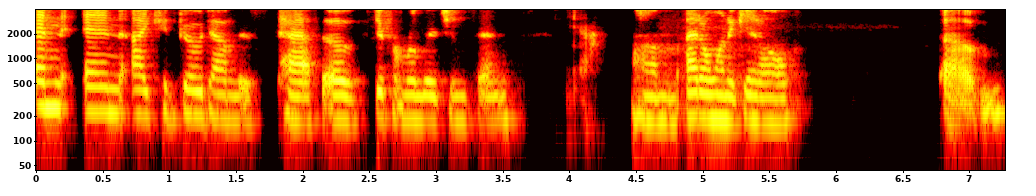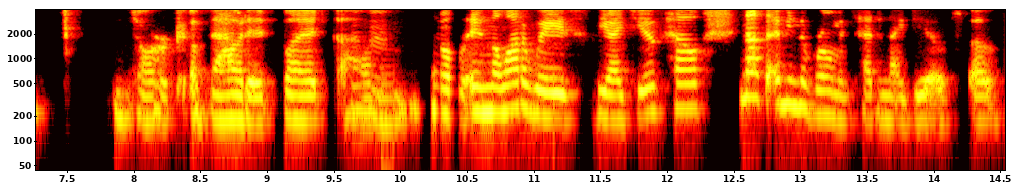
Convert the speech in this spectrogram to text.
and and I could go down this path of different religions, and yeah. um, I don't want to get all um, dark about it, but um, you know, in a lot of ways, the idea of hell. Not that I mean, the Romans had an idea of of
